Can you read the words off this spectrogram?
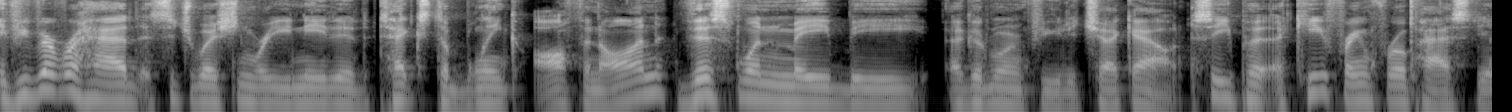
If you've ever had a situation where you needed text to blink off and on, this one may be a good one for you to check out. So you put a keyframe for opacity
